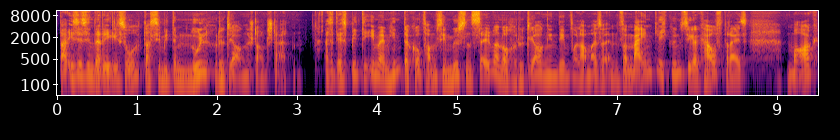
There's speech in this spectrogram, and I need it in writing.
Da ist es in der Regel so, dass Sie mit dem Null-Rücklagenstand starten. Also das bitte immer im Hinterkopf haben. Sie müssen selber noch Rücklagen in dem Fall haben. Also ein vermeintlich günstiger Kaufpreis mag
